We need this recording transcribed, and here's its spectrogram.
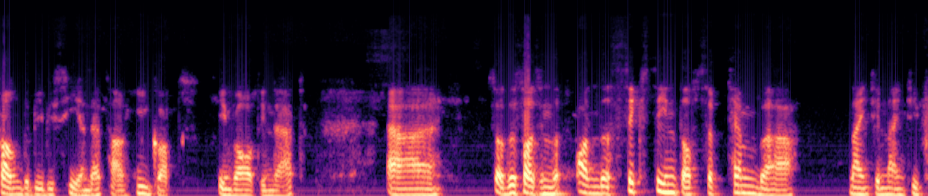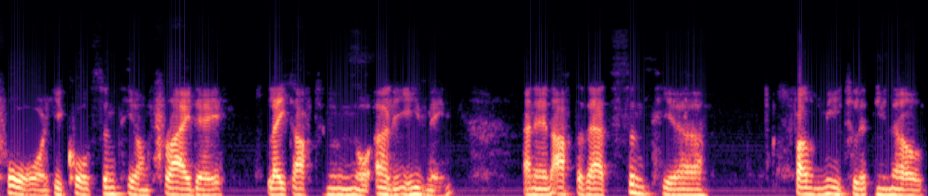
phoned the BBC, and that's how he got involved in that. Uh, so this was the, on the 16th of September, 1994. He called Cynthia on Friday, late afternoon or early evening, and then after that, Cynthia phoned me to let me know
